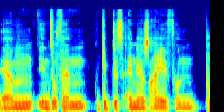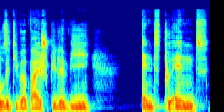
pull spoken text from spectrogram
Ähm, insofern gibt es eine Reihe von positiver Beispiele wie End-to-End -End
